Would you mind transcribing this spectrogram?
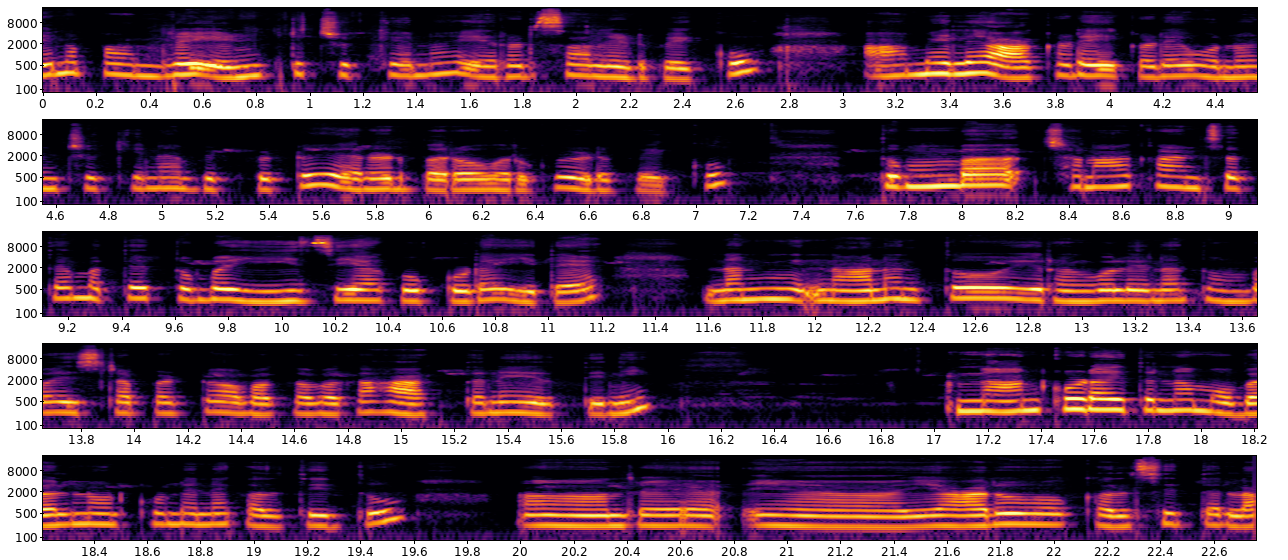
ಏನಪ್ಪ ಅಂದರೆ ಎಂಟು ಚುಕ್ಕೆನ ಎರಡು ಸಾಲು ಇಡಬೇಕು. ಆಮೇಲೆ ಆ ಕಡೆ ಈ ಕಡೆ ಒಂದೊಂದು ಚುಕ್ಕಿನ ಬಿಟ್ಬಿಟ್ಟು ಎರಡು ಬರೋವರೆಗೂ ಇಡಬೇಕು. ತುಂಬ ಚೆನ್ನಾಗಿ ಕಾಣಿಸುತ್ತೆ ಮತ್ತು ತುಂಬ ಈಸಿಯಾಗೂ ಕೂಡ ಇದೆ. ನನ್ನ ನಾನಂತೂ ಈ ರಂಗೋಲಿನ ತುಂಬ ಇಷ್ಟಪಟ್ಟು ಅವಾಗವಾಗ ಹಾಕ್ತಾನೆ ಇರ್ತೀನಿ. ನಾನು ಕೂಡ ಇದನ್ನು ಮೊಬೈಲ್ ನೋಡಿಕೊಂಡೇ ಕಲ್ತಿದ್ದು. ಅಂದರೆ ಯಾರು ಕಲಿಸಿದ್ದಲ್ಲ,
